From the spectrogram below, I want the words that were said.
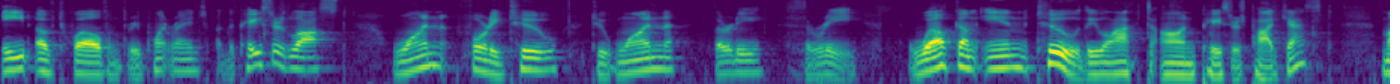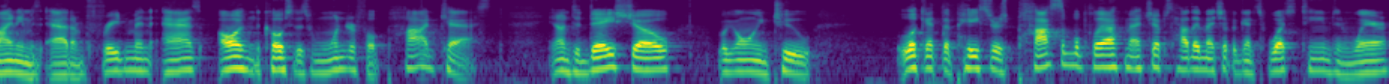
8 of 12 from three point range. But the Pacers lost 142 to 133. Welcome in to the Locked On Pacers podcast. My name is Adam Friedman. As always, I'm the host of this wonderful podcast. And on today's show, we're going to look at the Pacers' possible playoff matchups, how they match up against what teams and where.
